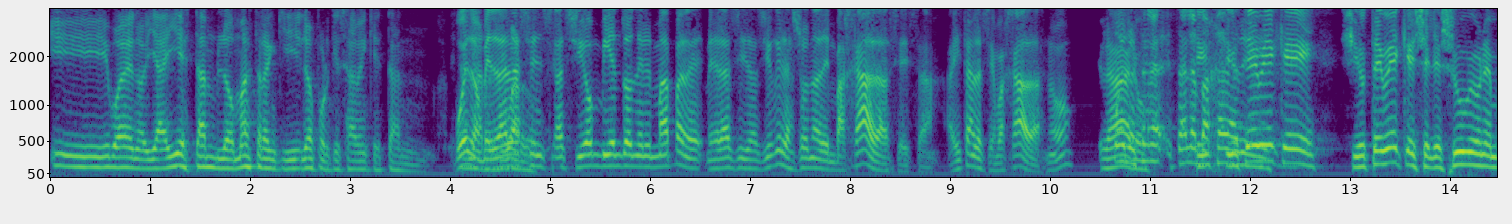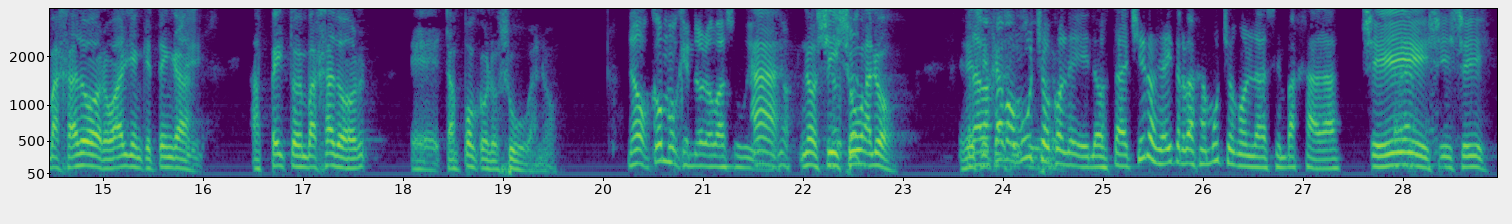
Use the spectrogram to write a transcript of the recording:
Y bueno, y ahí están lo más tranquilos porque saben que están... Bueno, me da la sensación, viendo en el mapa, me da la sensación que es la zona de embajadas esa. Ahí están las embajadas, ¿no? Claro. Bueno, está la- está la Si- embajada si, usted de- ve que si usted ve que se le sube un embajador o alguien que tenga Sí. aspecto de embajador, eh, tampoco lo suba, ¿no? No, ¿cómo que no lo va a subir? Ah, No. no, sí, Nosotros- súbalo. En Trabajamos caso, mucho sí, con eh, los tacheros de ahí trabajan mucho con las embajadas. Sí, sí, sí.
